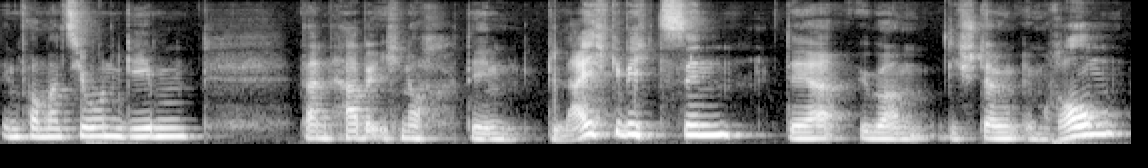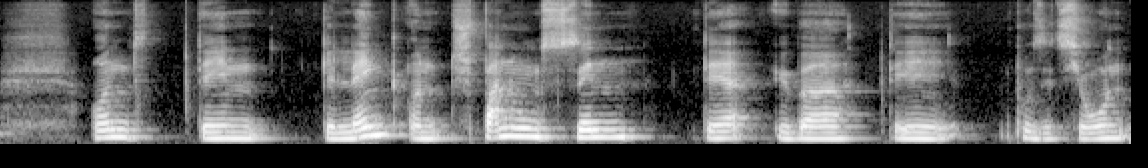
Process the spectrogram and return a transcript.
Informationen geben. Dann habe ich noch den Gleichgewichtssinn, der über die Stellung im Raum und den Gelenk- und Spannungssinn, der über die Position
